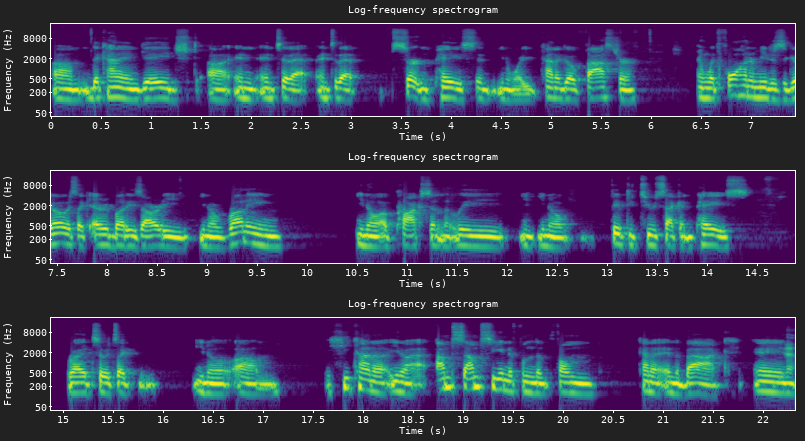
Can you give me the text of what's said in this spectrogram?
Um, they kind of engaged uh, in, into that into that certain pace, and you know where you kind of go faster. And with 400 meters to go, it's like everybody's already you know running, you know approximately you, know 52 second pace, right? So it's like you know um, he kind of you know I'm I'm seeing it from the from kind of in the back. And Yeah.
